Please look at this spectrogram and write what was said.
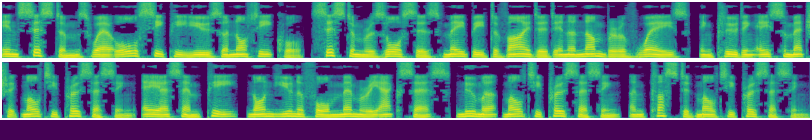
In systems where all CPUs are not equal, system resources may be divided in a number of ways, including asymmetric multiprocessing (ASMP), non-uniform memory access (NUMA) multiprocessing, and clustered multiprocessing.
